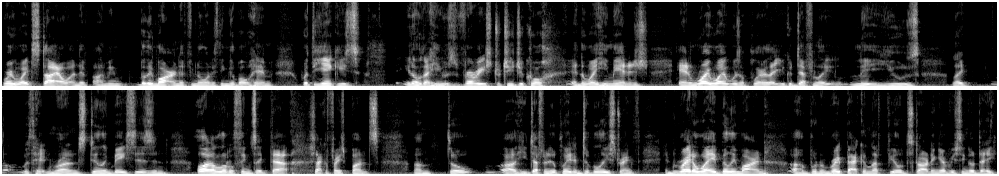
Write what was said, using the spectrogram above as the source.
Roy White's style. And if I mean Billy Martin, if you know anything about him with the Yankees, you know that he was very strategical in the way he managed. And Roy White was a player that you could definitely use, like with hit and run, stealing bases, and a lot of little things like that, sacrifice bunts. Um, so uh, he definitely played into Billy's strength. And right away, Billy Martin um, put him right back in left field, starting every single day.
